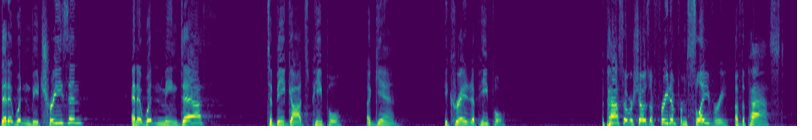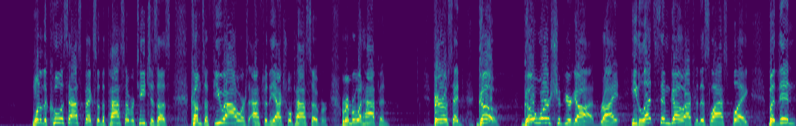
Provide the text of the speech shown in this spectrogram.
that it wouldn't be treason and it wouldn't mean death to be God's people again. He created a people the Passover shows a freedom from slavery of the past. One of the coolest aspects of the Passover teaches us comes a few hours after the actual Passover. Remember what happened? Pharaoh said, Go, go worship your God, right? He lets them go after this last plague. But then,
